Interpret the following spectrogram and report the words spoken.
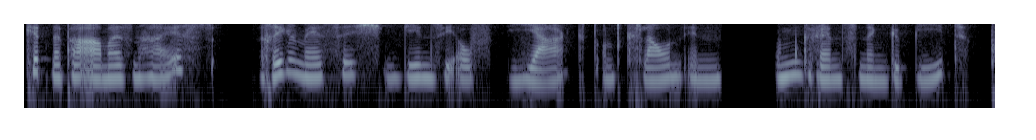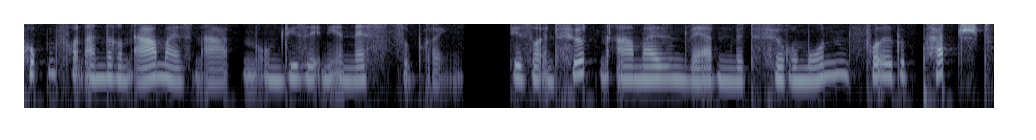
Kidnapper-Ameisen heißt. Regelmäßig gehen sie auf Jagd und klauen in umgrenzenden Gebiet Puppen von anderen Ameisenarten, um diese in ihr Nest zu bringen. Die so entführten Ameisen werden mit Pheromonen vollgepatscht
